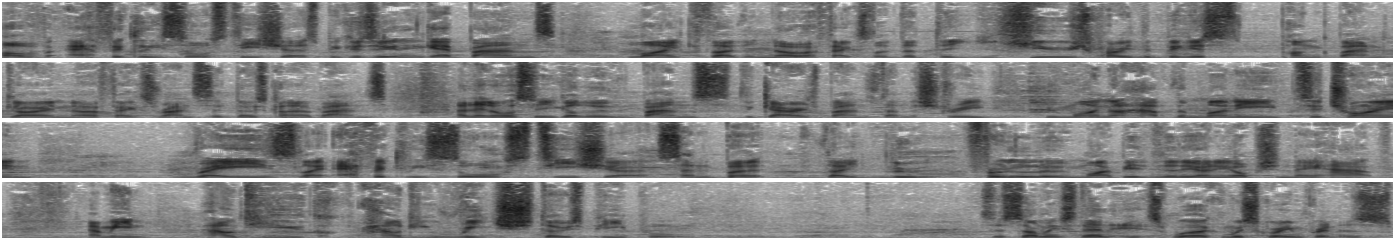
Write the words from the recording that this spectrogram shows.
of ethically sourced T-shirts? Because you're going to get bands like like the NOFX, like the, the huge, probably the biggest punk band going, NOFX, Rancid, those kind of bands, and then also you got the bands, the garage bands down the street who might not have the money to try and raise like ethically sourced T-shirts, and but Fruit of the Loom might be the only option they have. I mean, how do you how do you reach those people? To some extent, it's working with screen printers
